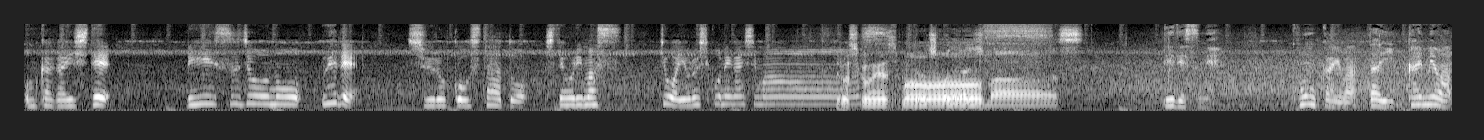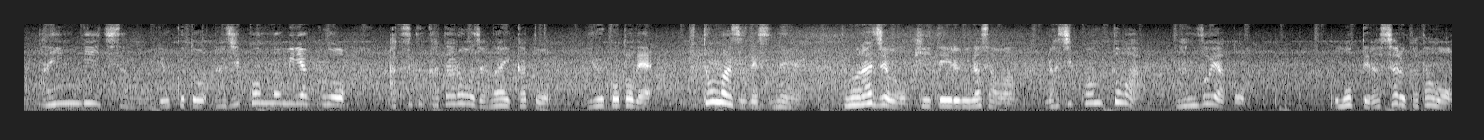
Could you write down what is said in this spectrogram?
お伺いしてレース場の上で収録をスタートしております今日はよろしくお願いしますよろしくお願いします。よろしくお願いします。でですね今回は第1回目はパインビーチさんの魅力とラジコンの魅力を熱く語ろうじゃないかということでひとまずですねこのラジオを聴いている皆さんはラジコンとは何ぞやと思ってらっしゃる方も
